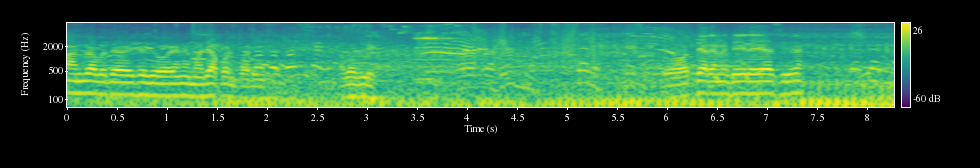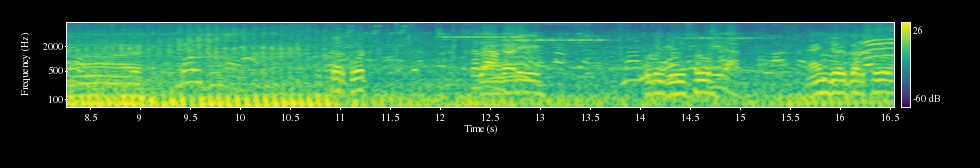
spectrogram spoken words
વાંદરા બતાવે છે જો એને મજા પણ પડી પબ્લિક. તો અત્યારે અમે જઈ રહ્યા છીએ ઉપરકોટ. ત્યાં ગાડી થોડું જોઈશું. એન્જોય કરશું.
